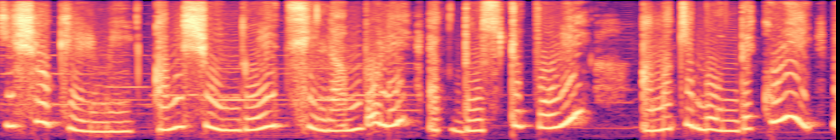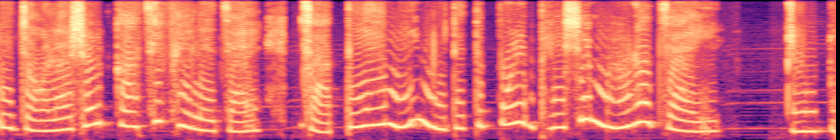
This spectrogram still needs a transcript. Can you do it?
কৃষকের মেয়ে। আমি সুন্দরী ছিলাম বলে এক দুষ্ট পরি আমাকে বন্দি করে এই জলাশয়ের কাছে ফেলে যায় যাতে আমি নদীতে পড়ে ভেসে মারা যাই। কিন্তু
